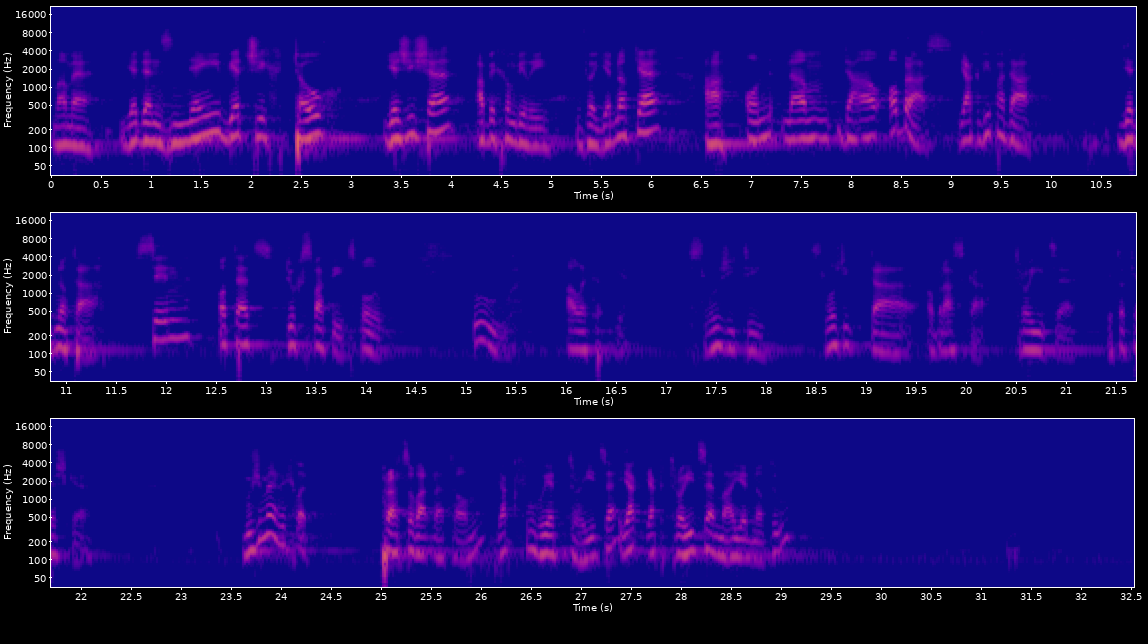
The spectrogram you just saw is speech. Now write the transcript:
máme jeden z největších touh Ježíše, abychom byli v jednotě a on nám dal obraz, jak vypadá jednota. Syn, otec, duch svatý spolu. Uh, ale to je složitý, složitá obrázka, trojice. Je to těžké. Můžeme rychle pracovat na tom, jak funguje trojice, jak, jak trojice má jednotu.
